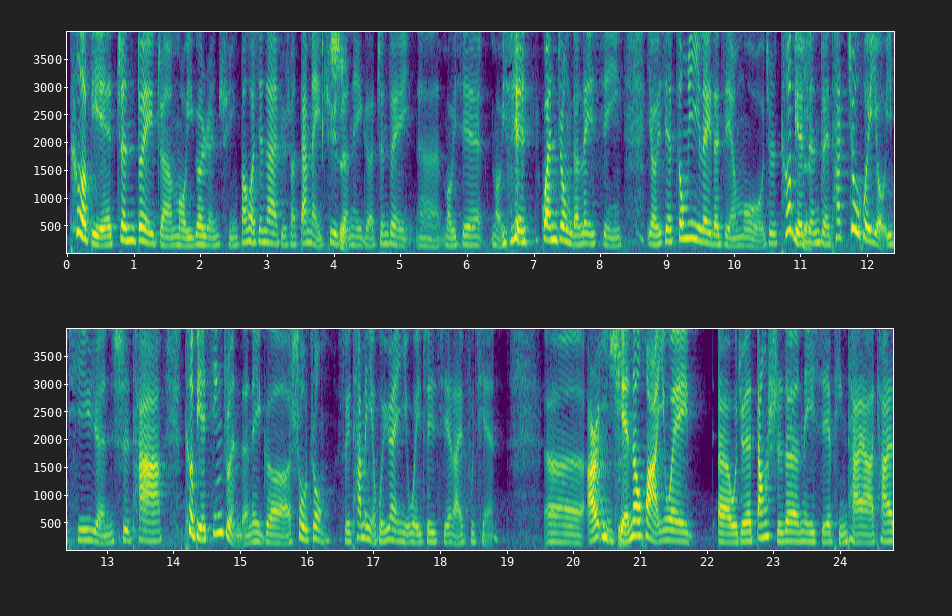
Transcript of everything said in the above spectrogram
特别针对着某一个人群，包括现在比如说耽美剧的那个针对呃某一些某一些 观众的类型，有一些综艺类的节目，就是特别针对他，就会有一批人是他特别精准的那个受众，所以他们也会愿意为这些来付钱。呃，而以前的话，因为呃，我觉得当时的那些平台啊，它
